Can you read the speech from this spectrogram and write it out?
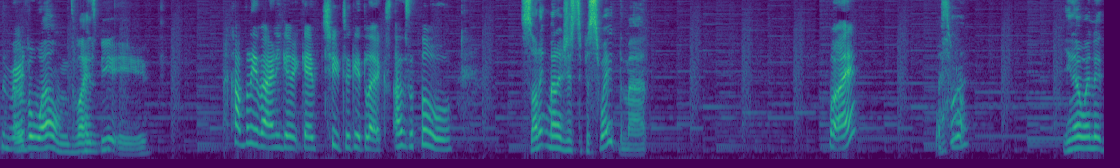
The mirror- overwhelmed by his beauty. I can't believe I only gave, gave two to good looks. I was a fool. Sonic manages to persuade the man. What? What? wrong? You know when it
